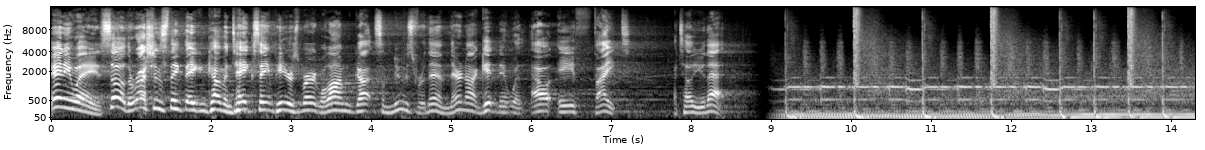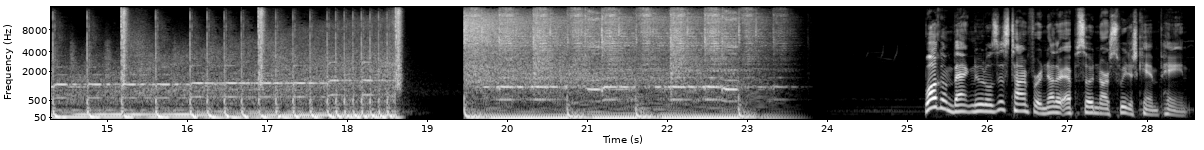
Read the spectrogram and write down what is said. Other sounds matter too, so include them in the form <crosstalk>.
Anyways, so the Russians think they can come and take St. Petersburg. Well, I've got some news for them. They're not getting it without a fight. I tell you that. Welcome back, Noodles. It's time for another episode in our Swedish campaign.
